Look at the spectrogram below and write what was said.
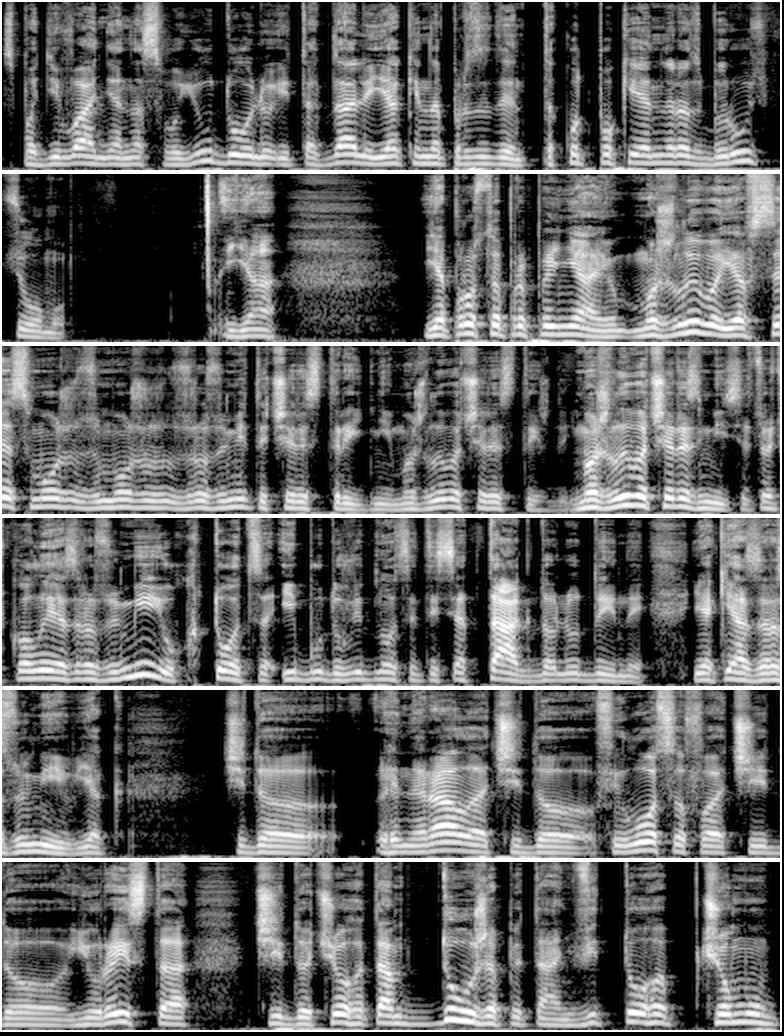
сподівання на свою долю і так далі, як і на президента. Так от, поки я не розберусь в цьому, я. Я просто припиняю. Можливо, я все зможу, зможу зрозуміти через три дні, можливо, через тиждень, можливо, через місяць. От коли я зрозумію, хто це, і буду відноситися так до людини, як я зрозумів, як чи до генерала, чи до філософа, чи до юриста, чи до чого. Там дуже питань від того, чому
